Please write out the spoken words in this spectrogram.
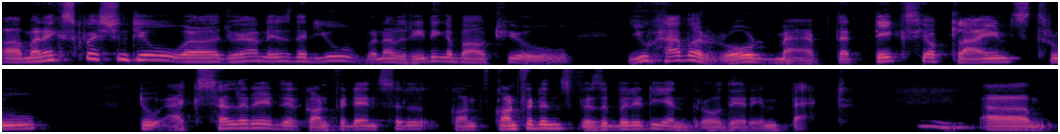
Uh, my next question to you, uh, Joanne, is that you, when I was reading about you, you have a roadmap that takes your clients through to accelerate their confidential conf- confidence, visibility, and grow their impact. Um,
